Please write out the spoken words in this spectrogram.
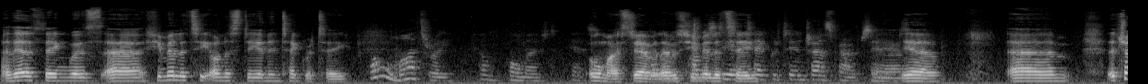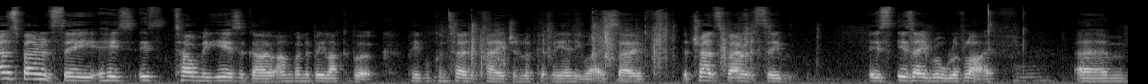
and the other thing was uh, humility, honesty, and integrity. Oh, my three. Oh, almost. Yes. Almost, yeah, but there was Honesty, humility. integrity, and transparency. Yeah. Yeah. Um, the transparency, he's, he's told me years ago, I'm going to be like a book. People can turn a page and look at me anyway. So the transparency is, is a rule of life. Mm. Um,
